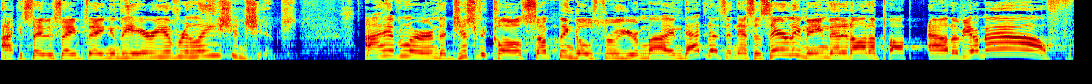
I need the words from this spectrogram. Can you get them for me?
I could say the same thing in the area of relationships. I have learned that just because something goes through your mind, that doesn't necessarily mean that it ought to pop out of your mouth.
